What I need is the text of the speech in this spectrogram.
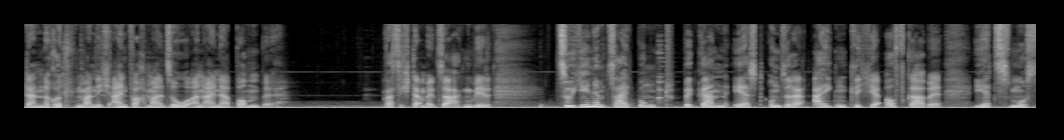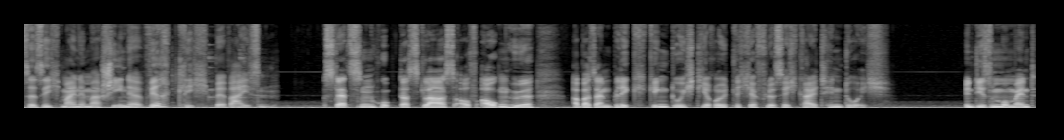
dann rüttelt man nicht einfach mal so an einer Bombe. Was ich damit sagen will, zu jenem Zeitpunkt begann erst unsere eigentliche Aufgabe. Jetzt musste sich meine Maschine wirklich beweisen. Stetson hob das Glas auf Augenhöhe, aber sein Blick ging durch die rötliche Flüssigkeit hindurch. In diesem Moment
